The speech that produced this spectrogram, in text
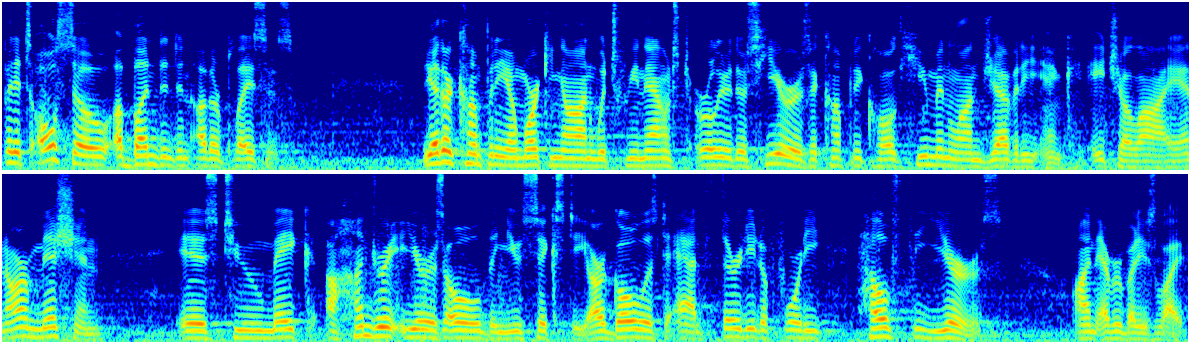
but it's also abundant in other places. The other company I'm working on, which we announced earlier this year, is a company called Human Longevity Inc., HLI. And our mission is to make 100 years old the new 60. Our goal is to add 30 to 40 healthy years on everybody's life.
